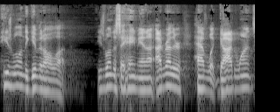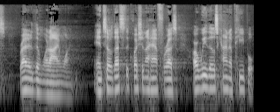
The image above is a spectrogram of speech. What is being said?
he's willing to give it all up. He's willing to say, hey, man, I'd rather have what God wants rather than what I want. And so that's the question I have for us. Are we those kind of people?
